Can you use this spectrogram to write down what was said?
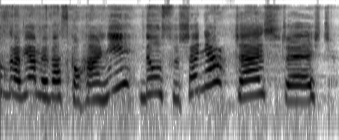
Pozdrawiamy Was kochani. Do usłyszenia. Cześć. Cześć!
